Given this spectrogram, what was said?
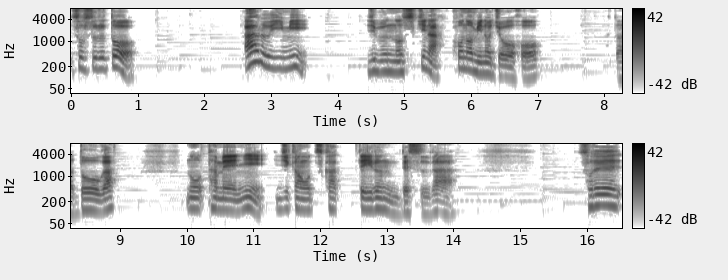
そうすると、ある意味、自分の好きな好みの情報、あとは動画のために時間を使っているんですが、それ、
